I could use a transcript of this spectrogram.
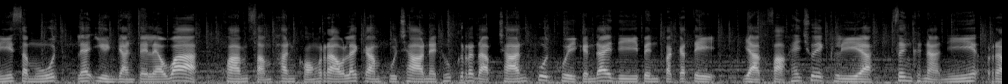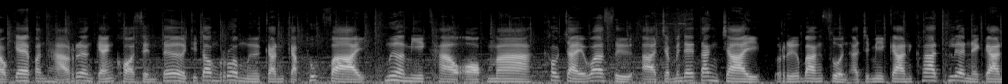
นี้สมูทและยืนยันไปแล้วว่า ความสัมพันธ์ของเราและกัมพูชาในทุกระดับชั้นพูดคุยกันได้ดีเป็นปกติ อยากฝากให้ช่วยเคลียร์ ซึ่งขณะนี้เราแก้ปัญหาเรื่องแก๊งคอร์เซนเตอร์ที่ต้องร่วมมือกันกับทุกฝ่าย เมื่อมีข่าวออกมา เข้าใจว่าสื่ออาจจะไม่ได้ตั้งใจ หรือบางส่วนอาจจะมีการคลาดเคลื่อนในการ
